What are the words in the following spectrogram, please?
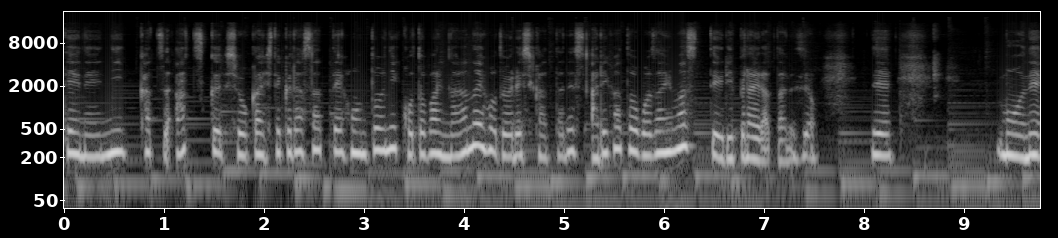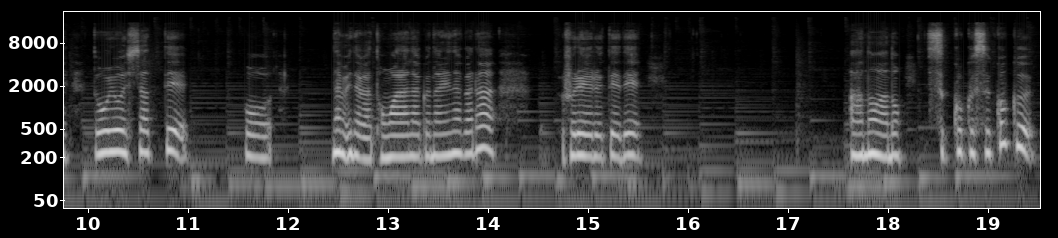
丁寧にかつ熱く紹介してくださって本当に言葉にならないほど嬉しかったですありがとうございますっていうリプライだったんですよでもうね動揺しちゃってこう涙が止まらなくなりながら震える手であのあのすっごくすっごく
